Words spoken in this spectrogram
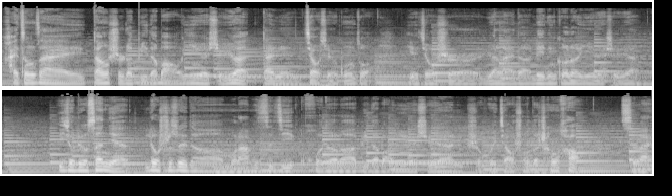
还曾在当时的彼得堡音乐学院担任教学工作，也就是原来的列宁格勒音乐学院。一九六三年，六十岁的姆拉文斯基获得了彼得堡音乐学院指挥教授的称号。此外，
